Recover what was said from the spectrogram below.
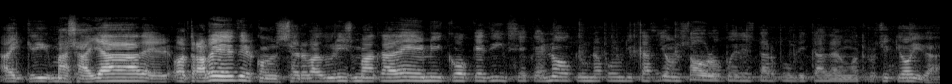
hay que ir más allá, otra vez, del conservadurismo académico que dice que no, que una publicación solo puede estar publicada en otro sitio. Oiga,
